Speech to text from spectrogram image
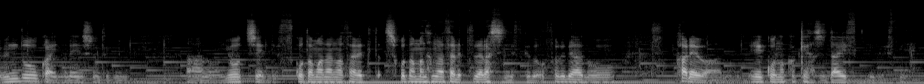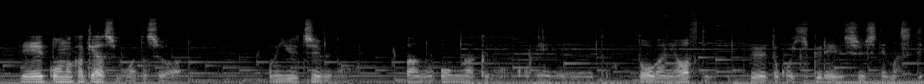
運動会の練習の時にあの幼稚園でしこたま流されてたしこたま流されてたらしいんですけどそれであの彼はあの栄光の架け橋大好きでですね。で、栄光の架け橋も私は、この YouTube の番音楽のこう、えーと、動画に合わせてずっとこう弾く練習してまして、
